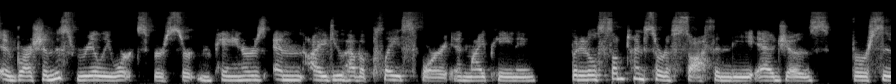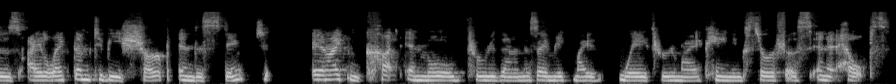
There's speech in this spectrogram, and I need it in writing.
and brush, and this really works for certain painters, and I do have a place for it in my painting, but it'll sometimes sort of soften the edges versus I like them to be sharp and distinct. And I can cut and mold through them as I make my way through my painting surface. And it helps.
